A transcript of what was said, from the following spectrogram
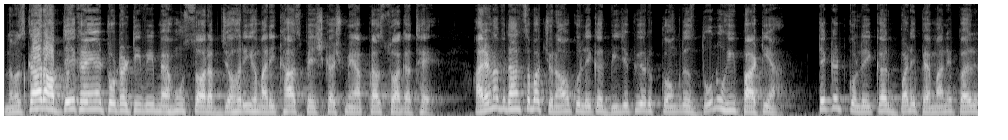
नमस्कार, आप देख रहे हैं टोटल टीवी मैं हूँ सौरभ जौहरी। हमारी खास पेशकश में आपका स्वागत है। हरियाणा विधानसभा चुनाव को लेकर बीजेपी और कांग्रेस दोनों ही पार्टियाँ टिकट को लेकर बड़े पैमाने पर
